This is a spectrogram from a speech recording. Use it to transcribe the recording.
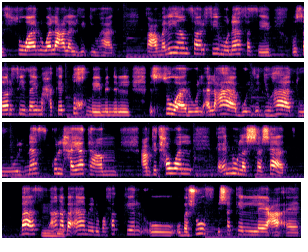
الصور ولا على الفيديوهات. فعمليا صار في منافسة وصار في زي ما حكيت تخمة من الصور والألعاب والفيديوهات والناس كل حياتها عم عم تتحول كأنه للشاشات. بس مم. أنا بآمن وبفكر وبشوف بشكل آه،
